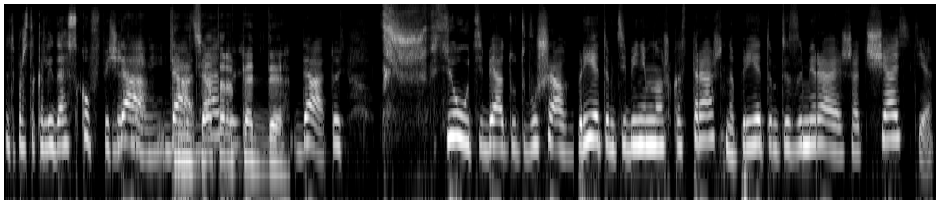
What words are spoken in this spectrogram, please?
Это просто калейдоскоп впечатлений. Да, Кинотеатр да, 5D. Да, то есть все у тебя тут в ушах, при этом тебе немножко страшно, при этом ты замираешь от счастья.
